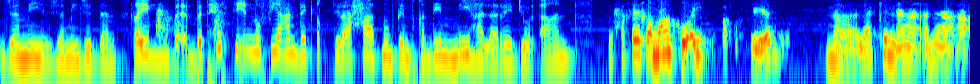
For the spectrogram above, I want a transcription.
جميل جميل جدا. طيب بتحسي إنه في عندك اقتراحات ممكن تقدميها للراديو الآن؟ الحقيقة ماكو أي تقصير. نعم. آه، لكن آه، أنا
